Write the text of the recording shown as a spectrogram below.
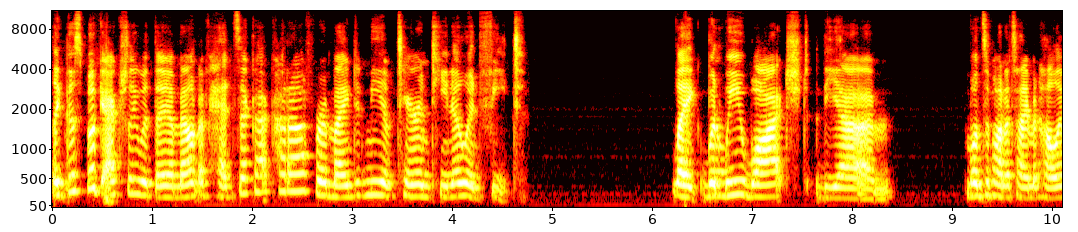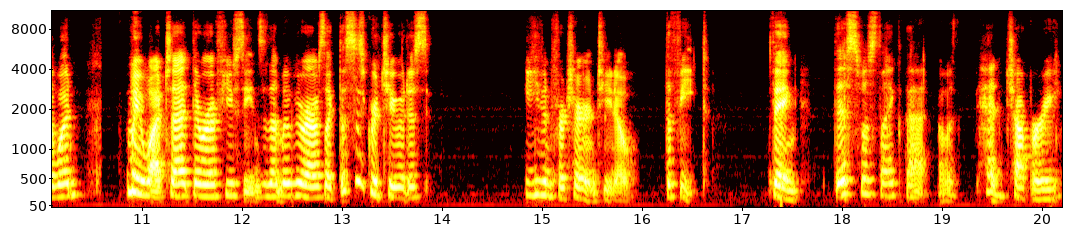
Like, this book, actually, with the amount of heads that got cut off, reminded me of Tarantino and Feet. Like, when we watched the um, Once Upon a Time in Hollywood, we watched that. There were a few scenes in that movie where I was like, this is gratuitous, even for Tarantino. The feet thing. This was like that, but with head choppery.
